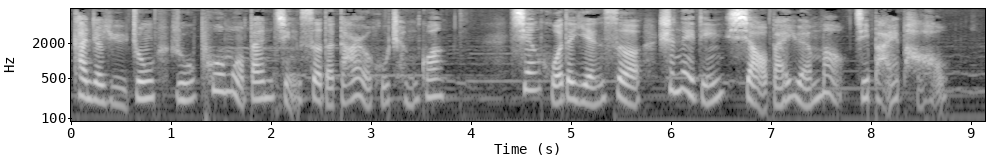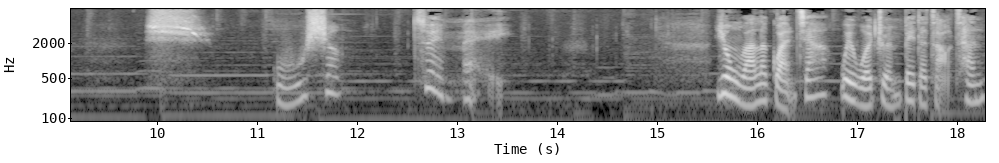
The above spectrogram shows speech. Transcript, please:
看着雨中如泼墨般景色的达尔湖晨光。鲜活的颜色是那顶小白圆帽及白袍。嘘，无声，最美。用完了管家为我准备的早餐，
